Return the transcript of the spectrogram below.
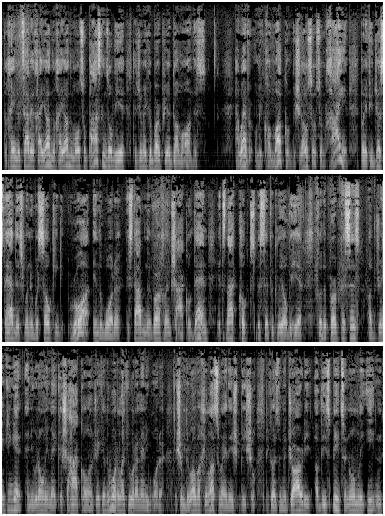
the Chayi Adam also paskins over here that you make a bar priyadama on this. However, when we call makom, we should also son chayin. But if you just have this when it was soaking raw in the water, then it's not cooked specifically over here for the purposes of drinking it, and you would only make a shahakol on drinking the water like you would on any water. Because the majority of these beets are normally eaten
